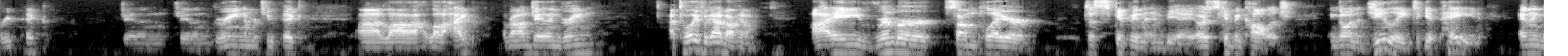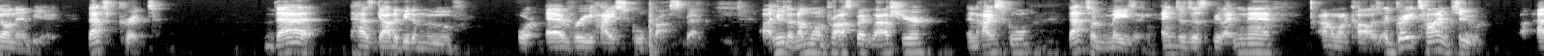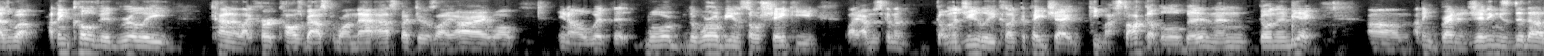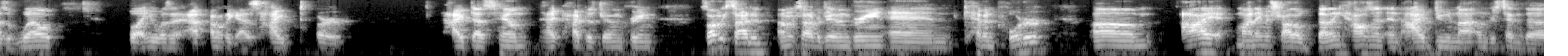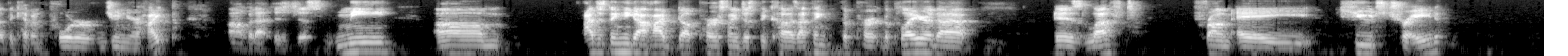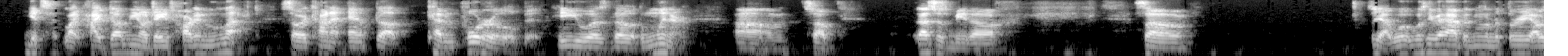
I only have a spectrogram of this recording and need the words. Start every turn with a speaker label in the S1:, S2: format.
S1: three pick. Jalen Jalen Green, number two pick. Uh, a lot a lot of hype around Jalen Green. I totally forgot about him. I remember some player just skipping the NBA or skipping college and going to G League to get paid and then going to NBA. That's great. That has got to be the move for every high school prospect. Uh, he was the number one prospect last year in high school. That's amazing. And to just be like, nah, I don't want college. A great time too, as well. I think COVID really kind of like hurt college basketball in that aspect. It was like, all right, well, you know, with the world, the world being so shaky, like I'm just gonna go in the G League, collect a paycheck, keep my stock up a little bit, and then go in the NBA. Um, I think Brandon Jennings did that as well, but he wasn't. I don't think as hyped or hyped as him, hyped as Jalen Green. So I'm excited. I'm excited for Jalen Green and Kevin Porter. Um, I my name is Shiloh Bellinghausen, and I do not understand the the Kevin Porter Jr. hype, uh, but that is just me. Um, I just think he got hyped up personally, just because I think the per, the player that is left from a huge trade gets like hyped up. You know, James Harden left, so it kind of amped up Kevin Porter a little bit. He was the the winner. Um, so that's just me though. So, so yeah, we'll, we'll see what happens number three. I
